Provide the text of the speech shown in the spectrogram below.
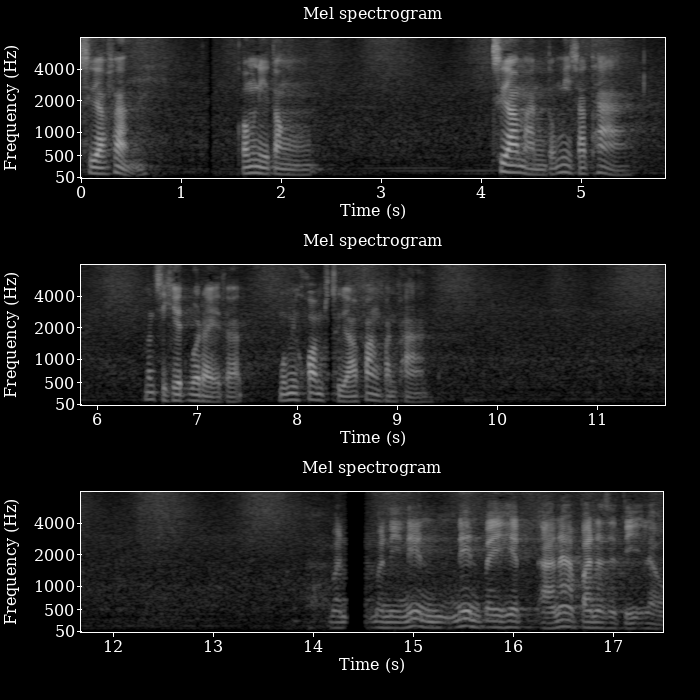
เชื่อฝังก็มันนี้ต้องเชื่อมันต้องมีศรัทธามันสิเฮ็ดบ่ได้แต่บ่มีความเชื่อฟังผ่านวัน วันนี้เน้นเน้นไปเฮ็ดอาณาปานสติแล้ว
